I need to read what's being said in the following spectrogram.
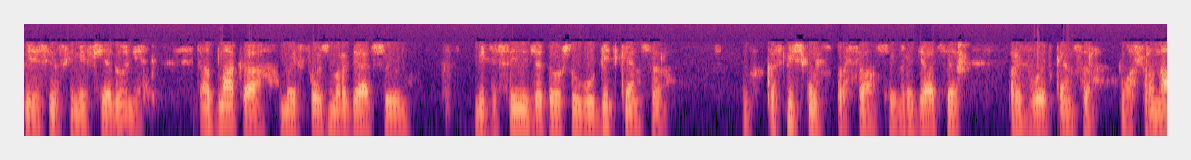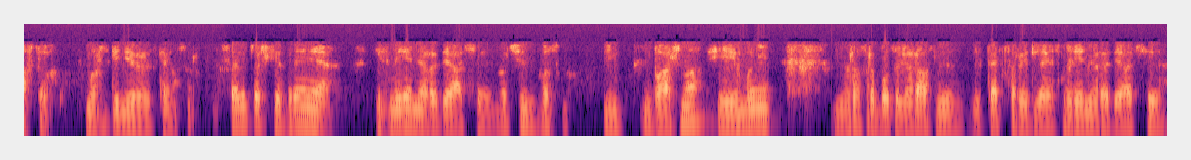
медицинскими исследованиями. Однако мы используем радиацию в медицине для того, чтобы убить канцер в космическом пространстве. Радиация производит канцер у астронавтов, может генерировать канцер. С этой точки зрения измерение радиации очень важно, и мы разработали разные детекторы для измерения радиации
